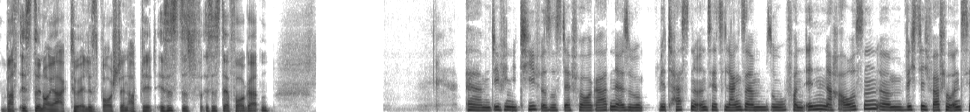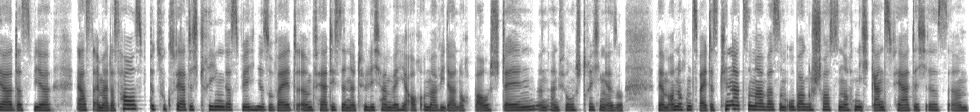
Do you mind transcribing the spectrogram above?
was ist denn euer aktuelles Baustellen-Update? Ist es, das, ist es der Vorgarten? Ähm, definitiv ist es der Vorgarten. Also wir tasten uns jetzt langsam so von innen nach außen. Ähm, wichtig war für uns ja, dass wir erst einmal das Haus bezugsfertig kriegen, dass wir hier soweit ähm, fertig sind. Natürlich haben wir hier auch immer wieder noch Baustellen, in Anführungsstrichen. Also wir haben auch noch ein zweites Kinderzimmer, was im Obergeschoss noch nicht ganz fertig ist, ähm,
